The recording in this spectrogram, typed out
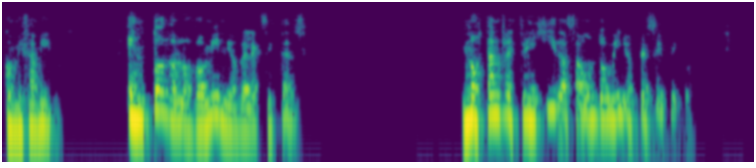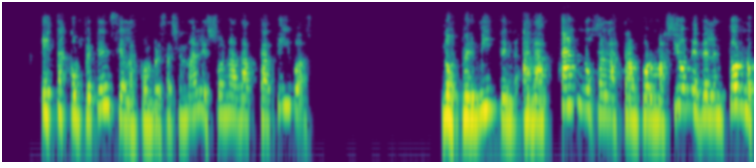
con mis amigos, en todos los dominios de la existencia. No están restringidas a un dominio específico. Estas competencias, las conversacionales, son adaptativas. Nos permiten adaptarnos a las transformaciones del entorno.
